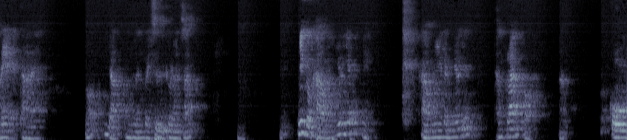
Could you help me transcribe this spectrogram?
แม่ตายเพราะอยากเอาเงินไปซื้อโทรศัพท์นี่ก็ข่าวเยอะแยะนี่ข่าวมีกันเยอะแยะทางพระก็อะโกง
